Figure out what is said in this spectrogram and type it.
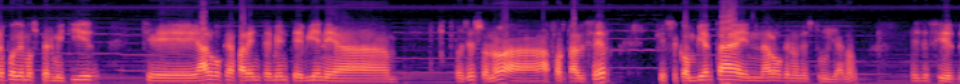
no podemos permitir que algo que aparentemente viene a, pues eso, ¿no? A, fortalecer, que se convierta en algo que nos destruya, ¿no? Es decir,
